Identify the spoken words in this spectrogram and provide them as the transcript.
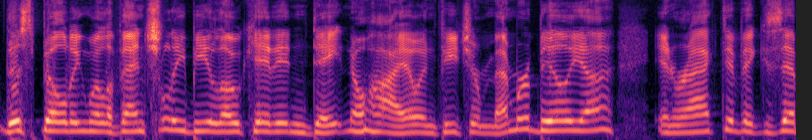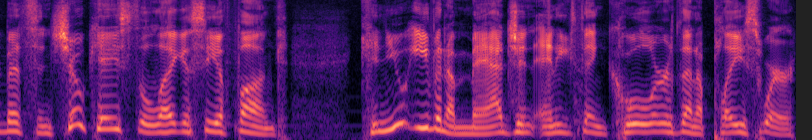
This building will eventually be located in Dayton, Ohio, and feature memorabilia, interactive exhibits, and showcase the legacy of funk. Can you even imagine anything cooler than a place where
